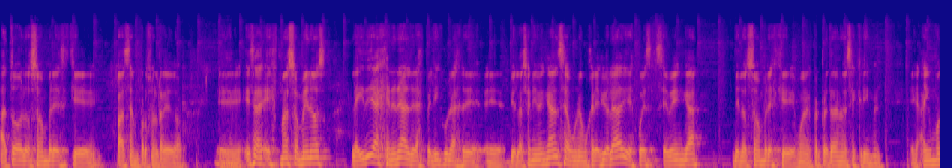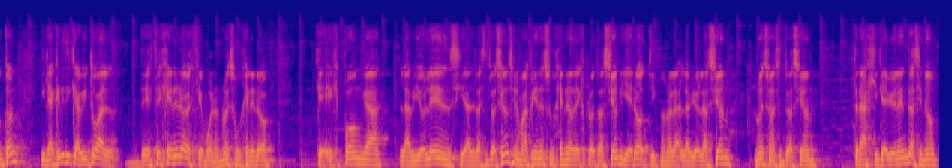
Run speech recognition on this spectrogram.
a todos los hombres que pasan por su alrededor. Eh, esa es más o menos la idea general de las películas de eh, violación y venganza. Una mujer es violada y después se venga de los hombres que bueno, perpetraron ese crimen. Eh, hay un montón. Y la crítica habitual de este género es que bueno, no es un género que exponga la violencia de la situación, sino más bien es un género de explotación y erótico. ¿no? La, la violación no es una situación trágica y violenta, sino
